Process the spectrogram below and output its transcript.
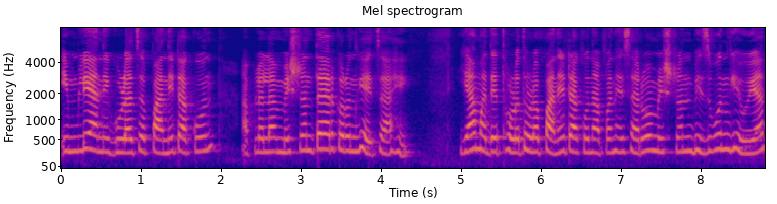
इमली आणि गुळाचं पाणी टाकून आपल्याला मिश्रण तयार करून घ्यायचं आहे. यामध्ये थोडं थोडं पाणी टाकून आपण हे सर्व मिश्रण भिजवून घेऊयात.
